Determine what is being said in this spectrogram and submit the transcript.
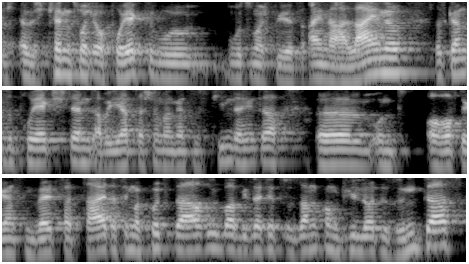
ich, also ich kenne zum Beispiel auch Projekte, wo, wo zum Beispiel jetzt einer alleine das ganze Projekt stemmt, aber ihr habt da schon mal ein ganzes Team dahinter äh, und auch auf der ganzen Welt verteilt. Erzähl mal kurz darüber, wie seid ihr zusammengekommen, wie viele Leute sind das?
